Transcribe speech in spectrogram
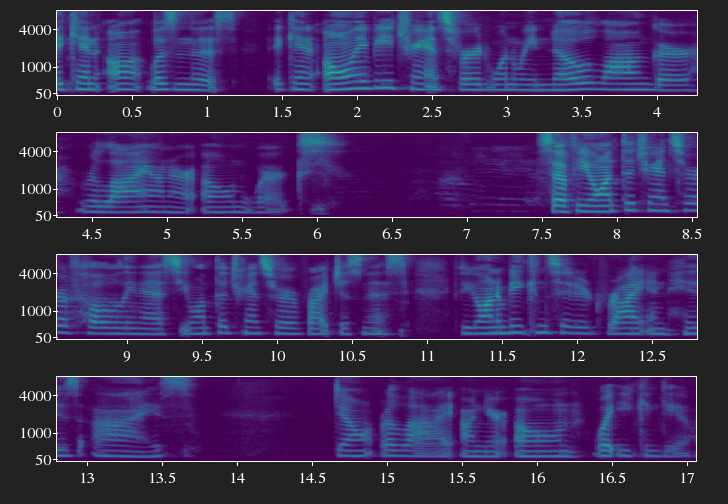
It can, listen to this, it can only be transferred when we no longer rely on our own works. So, if you want the transfer of holiness, you want the transfer of righteousness, if you want to be considered right in His eyes, don't rely on your own, what you can do.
